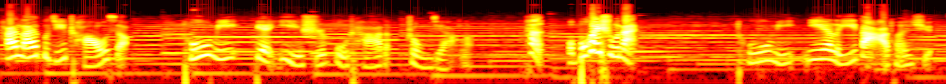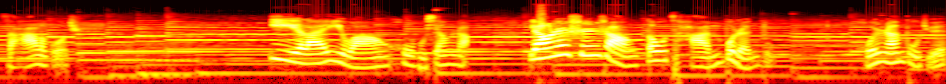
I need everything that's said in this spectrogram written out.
还来不及嘲笑。图迷便一时不察的中奖了，哼，我不会输奶。图迷捏了一大团雪砸了过去，一来一往互不相让，两人身上都惨不忍睹。浑然不觉，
